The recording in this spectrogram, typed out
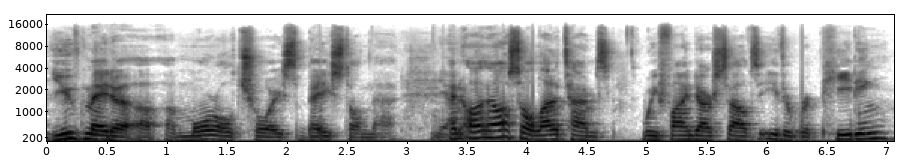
You've made a, a, moral choice based on that, Yeah. and al- also a lot of times we find ourselves either repeating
